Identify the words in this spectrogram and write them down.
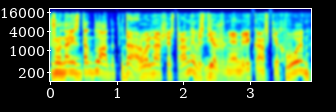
журналист Дагбладет. Да, роль нашей страны в сдерживании американских войн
